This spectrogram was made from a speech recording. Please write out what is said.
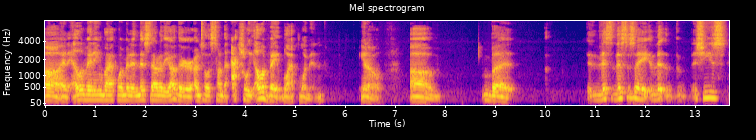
uh, and elevating black women and this, that, or the other until it's time to actually elevate black women, you know. Um, but this this is a she's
